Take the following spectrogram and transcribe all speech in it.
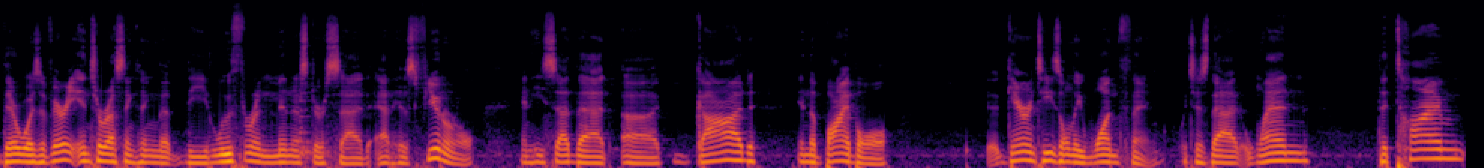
there was a very interesting thing that the Lutheran minister said at his funeral, and he said that uh, God in the Bible guarantees only one thing, which is that when the time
